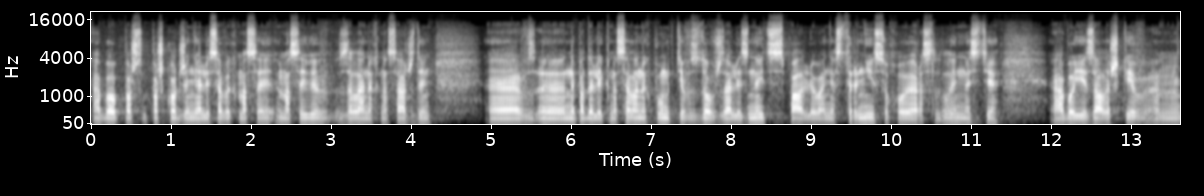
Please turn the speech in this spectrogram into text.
або пошкодження лісових масивів, зелених насаджень е, е, неподалік населених пунктів, вздовж залізниць, спалювання стерні, сухої рослинності або її залишків ем,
